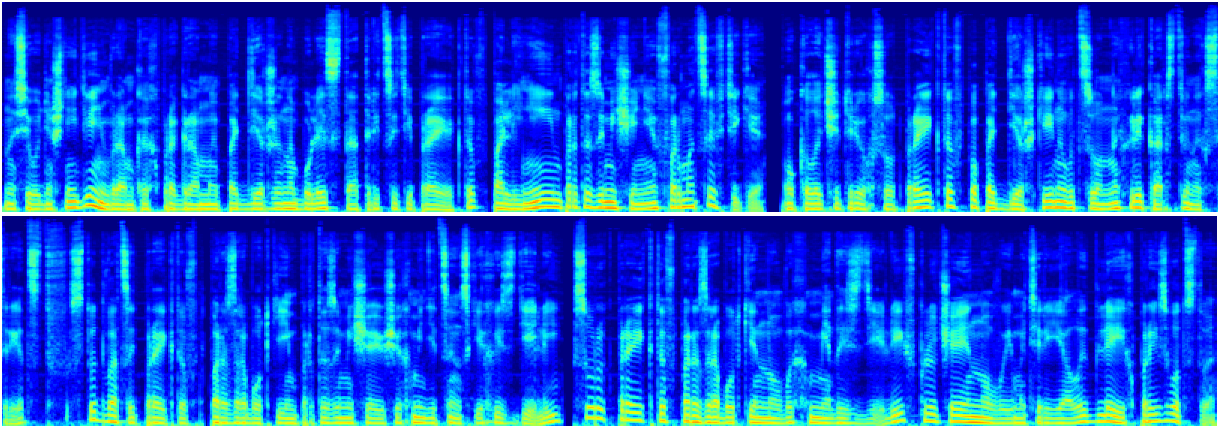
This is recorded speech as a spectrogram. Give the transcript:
На сегодняшний день в рамках программы поддержано более 130 проектов по линии импортозамещения фармацевтики, около 400 проектов по поддержке инновационных лекарственных средств, 120 проектов по разработке импортозамещающих медицинских изделий, 40 проектов по разработке новых медизделий, включая новые материалы для их производства.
